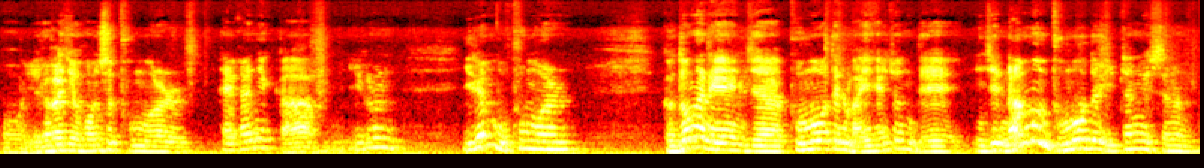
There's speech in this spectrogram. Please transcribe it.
뭐 여러 가지 혼수품을 해가니까 이런 이런 물품을 그동안에 이제 부모들이 많이 해줬는데 이제 남은 부모들 입장에서는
